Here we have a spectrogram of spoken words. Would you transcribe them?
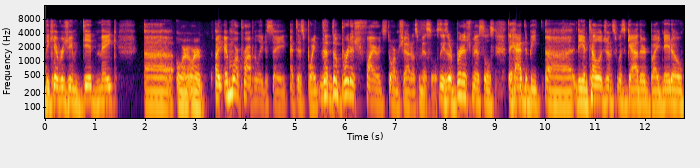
the Kiev regime did make or or uh, more properly to say at this point, the, the British fired Storm Shadows missiles. These are British missiles. They had to be, uh, the intelligence was gathered by NATO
